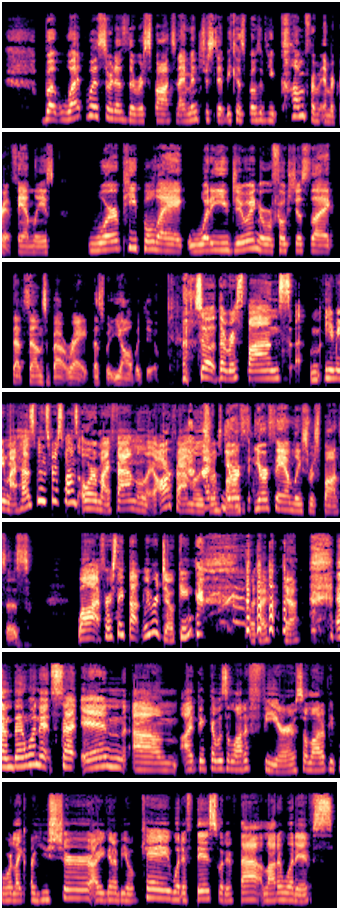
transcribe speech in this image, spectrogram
but what was sort of the response? And I'm interested because both of you come from immigrant families. Were people like, what are you doing? Or were folks just like, that sounds about right. That's what y'all would do. So the response, you mean my husband's response or my family, our family's response? your your family's responses. well, at first they thought we were joking. Okay, yeah, and then when it set in, um, I think there was a lot of fear. So a lot of people were like, are you sure? Are you going to be okay? What if this? What if that? A lot of what ifs.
